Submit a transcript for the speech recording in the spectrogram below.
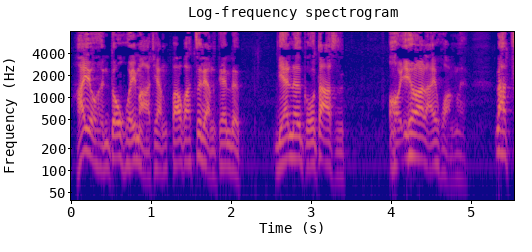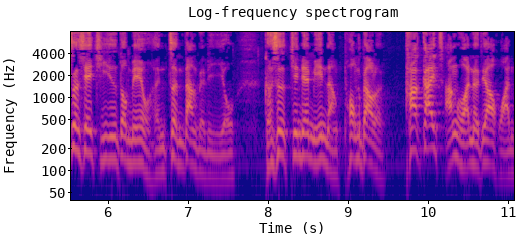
还有很多回马枪，包括这两天的联合国大使。哦，又要来访了。那这些其实都没有很正当的理由。可是今天民进党碰到了，他该偿还的就要还。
